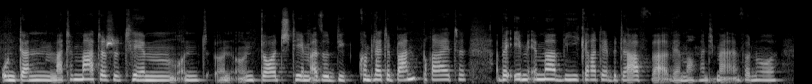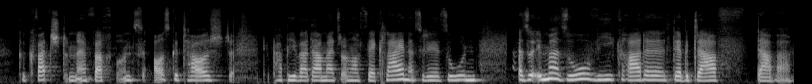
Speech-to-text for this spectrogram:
und dann mathematische Themen und, und, und Deutschthemen, also die komplette Bandbreite, aber eben immer, wie gerade der Bedarf war. Wir haben auch manchmal einfach nur gequatscht und einfach uns ausgetauscht. Der Papi war damals auch noch sehr klein, also der Sohn. Also immer so, wie gerade der Bedarf da war.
